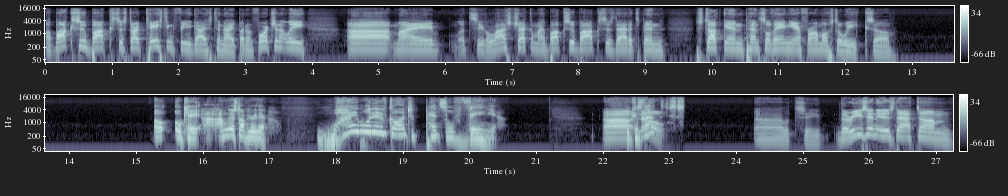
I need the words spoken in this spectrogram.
a Bokksu box to start tasting for you guys tonight, but unfortunately, uh, my let's see, the last check on my Bokksu box is that it's been stuck in Pennsylvania for almost a week. So Oh, okay. I- I'm going to stop you right there. Why would it have gone to Pennsylvania? Uh, Because no. that's Uh, let's see. The reason is that um,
